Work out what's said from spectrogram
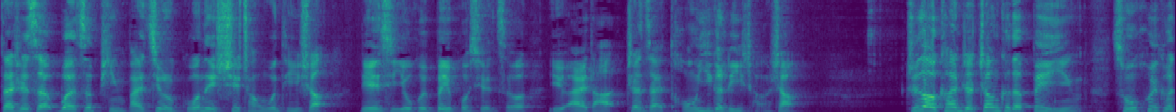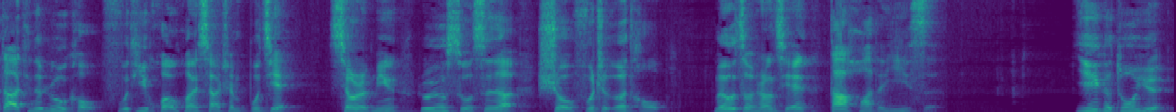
但是在外资品牌进入国内市场问题上，联信又会被迫选择与爱达站在同一个立场上。直到看着张克的背影从会客大厅的入口扶梯缓缓下沉不见，肖瑞明若有所思的手扶着额头。没有走上前搭话的意思。一个多月，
